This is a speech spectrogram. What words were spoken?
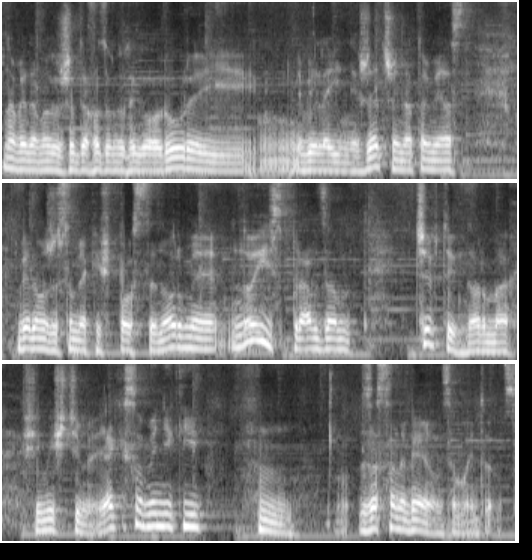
No wiadomo, że dochodzą do tego rury i wiele innych rzeczy, natomiast wiadomo, że są jakieś w Polsce normy, no i sprawdzam, czy w tych normach się mieścimy. Jakie są wyniki? Hmm, zastanawiające, moi drodzy.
